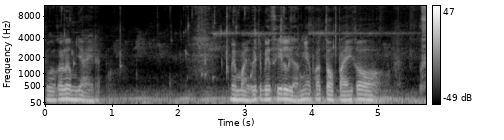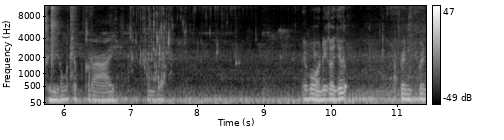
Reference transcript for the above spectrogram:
ตัวก็เริ่มใหญ่แล้วใหม่ๆก็จะเป็นสีเหลืองเนี่ยเพอต่อไปก็สีมันจะกลายในบ่อนี้ก็เยอะเป็นเป็น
